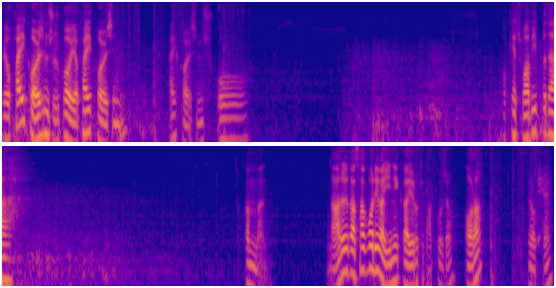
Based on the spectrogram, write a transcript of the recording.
그리고 파이크 얼심 줄 거예요 파이크 얼심. 파이크 얼심 주고. 오케이 조합 이쁘다. 잠깐만. 나르가 사거리가 2니까 이렇게 바꾸죠. 어라? 이렇게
